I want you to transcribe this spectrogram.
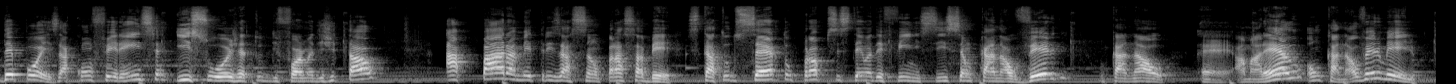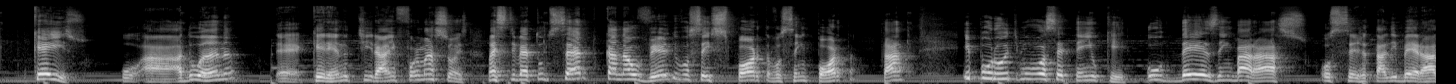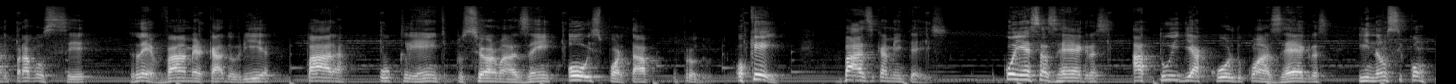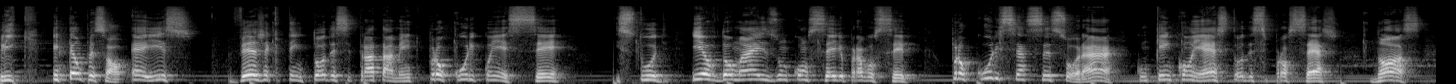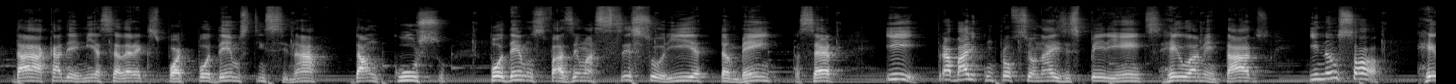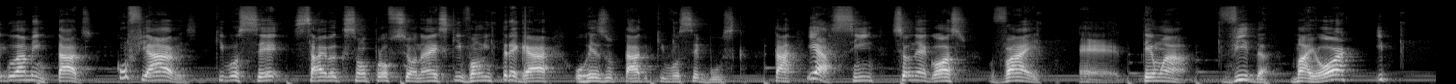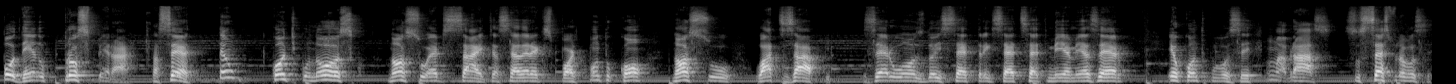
depois a conferência, isso hoje é tudo de forma digital, a parametrização para saber se está tudo certo, o próprio sistema define se isso é um canal verde, um canal é, amarelo ou um canal vermelho que é isso? A aduana é, querendo tirar informações. Mas se tiver tudo certo, canal verde você exporta, você importa, tá? E por último você tem o que? O desembaraço, ou seja, está liberado para você levar a mercadoria para o cliente, para o seu armazém ou exportar o produto. Ok? Basicamente é isso. Conheça as regras, atue de acordo com as regras e não se complique. Então, pessoal, é isso. Veja que tem todo esse tratamento. Procure conhecer, estude. E eu dou mais um conselho para você. Procure se assessorar com quem conhece todo esse processo. Nós, da Academia Acelera Export, podemos te ensinar, dar um curso, podemos fazer uma assessoria também, tá certo? E trabalhe com profissionais experientes, regulamentados e não só regulamentados, confiáveis, que você saiba que são profissionais que vão entregar o resultado que você busca, tá? E assim seu negócio vai é, ter uma vida maior e podendo prosperar, tá certo? Então conte conosco, nosso website acelerexport.com, nosso WhatsApp 011 2737 7660. Eu conto com você. Um abraço, sucesso para você.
